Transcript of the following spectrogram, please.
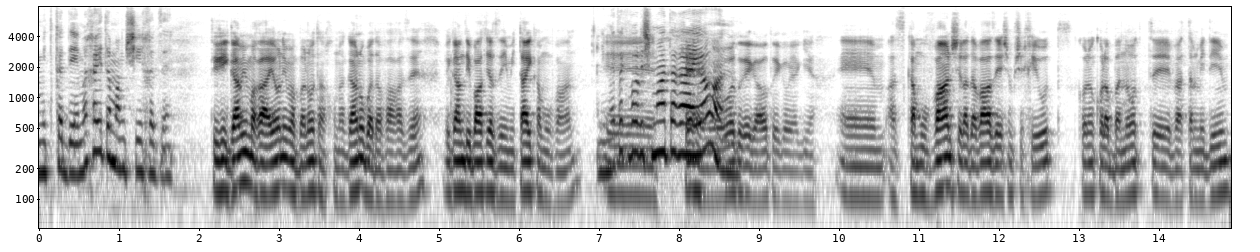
מתקדם? איך היית ממשיך את זה? תראי, גם עם הרעיון עם הבנות אנחנו נגענו בדבר הזה, וגם דיברתי על זה עם איתי כמובן. אני מתה כבר לשמוע את הרעיון. כן, עוד רגע, עוד רגע הוא יגיע. אמ, אז כמובן שלדבר הזה יש המשכיות, קודם כל הבנות אה, והתלמידים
